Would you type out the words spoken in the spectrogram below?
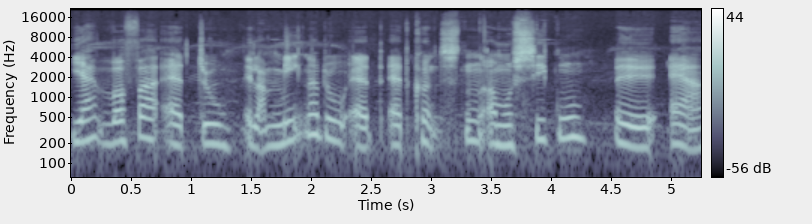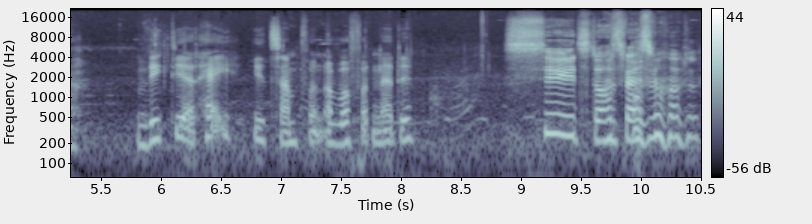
ja, hvorfor at du, eller mener du, at, at kunsten og musikken øh, er vigtig at have i et samfund, og hvorfor den er det? Sygt stort spørgsmål.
